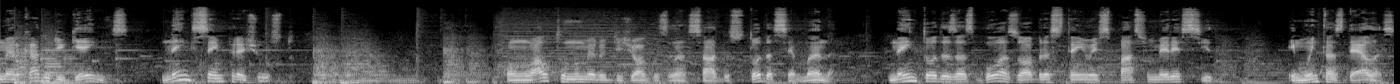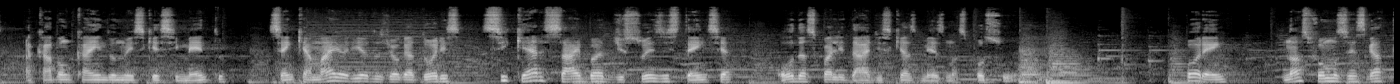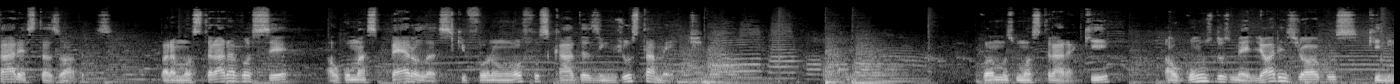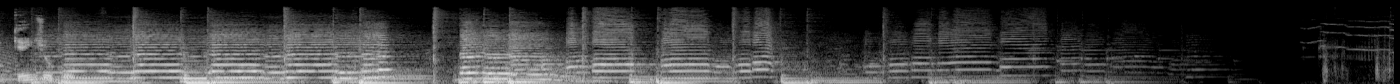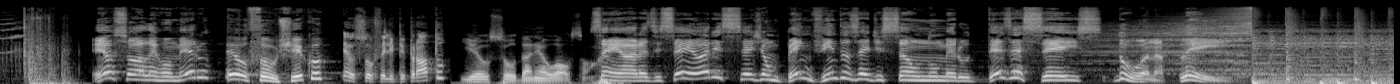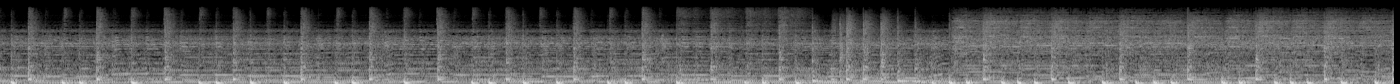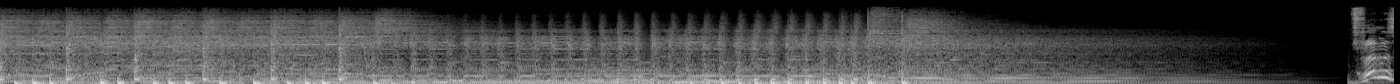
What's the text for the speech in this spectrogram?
o mercado de games nem sempre é justo. Com o alto número de jogos lançados toda semana, nem todas as boas obras têm o espaço merecido, e muitas delas acabam caindo no esquecimento sem que a maioria dos jogadores sequer saiba de sua existência ou das qualidades que as mesmas possuem. Porém, nós fomos resgatar estas obras para mostrar a você algumas pérolas que foram ofuscadas injustamente. Vamos mostrar aqui alguns dos melhores jogos que ninguém jogou. Eu sou Ale Romero. Eu sou o Chico. Eu sou o Felipe Proto. E eu sou o Daniel Walson. Senhoras e senhores, sejam bem-vindos à edição número 16 do Wanna Play.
